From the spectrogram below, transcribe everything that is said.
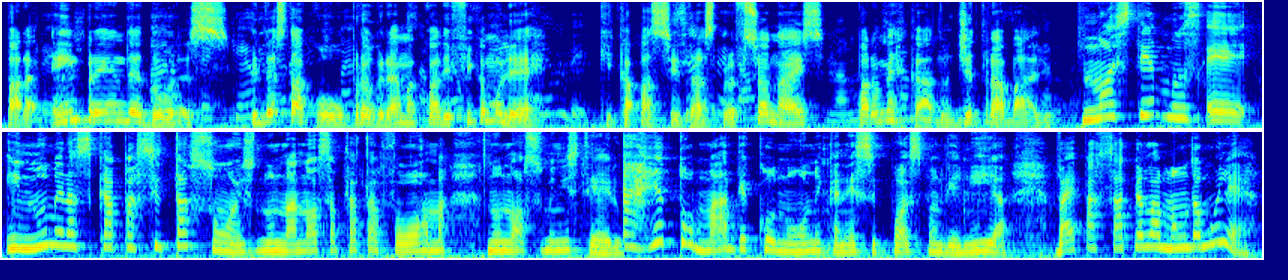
para empreendedoras e destacou o programa Qualifica Mulher, que capacita as profissionais para o mercado de trabalho. Nós temos é, inúmeras capacitações no, na nossa plataforma, no nosso ministério. A retomada econômica nesse pós-pandemia vai passar pela mão da mulher.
